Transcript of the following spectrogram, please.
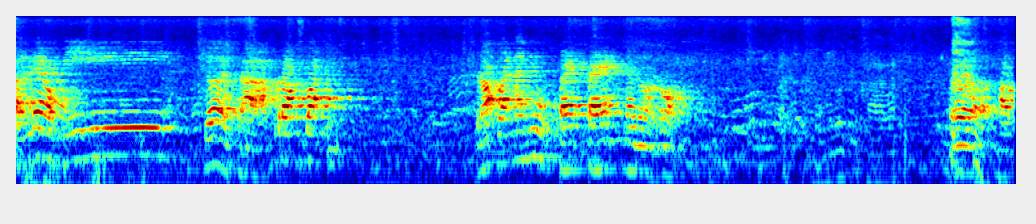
กันแล้วมีเจอสามรางวัล รางวัลนั้นยู่แปดแปดแน่นอนเออครับ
